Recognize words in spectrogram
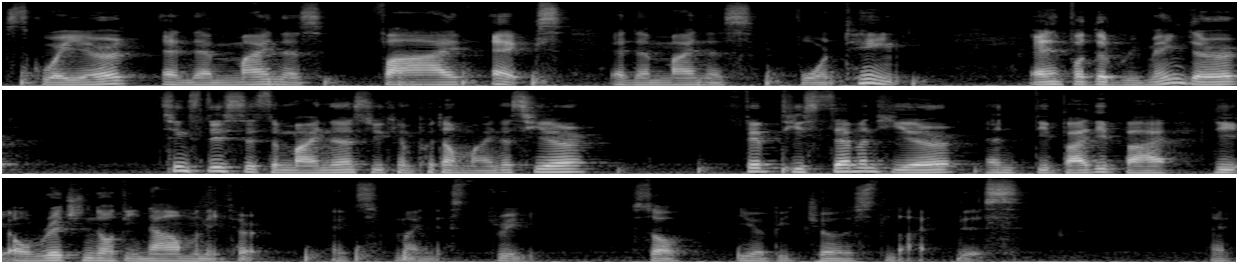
squared and then minus 5x and then minus 14. And for the remainder, since this is a minus, you can put a minus here, 57 here, and divided by the original denominator, x minus 3. So it'll be just like this. Right?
